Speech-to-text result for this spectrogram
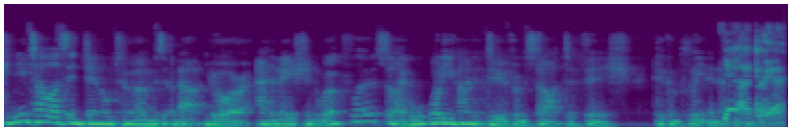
can you tell us in general terms about your animation workflow? So, like, what do you kind of do from start to finish to complete an Yeah, okay.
